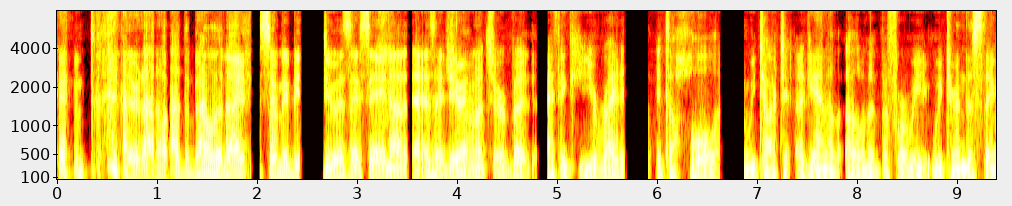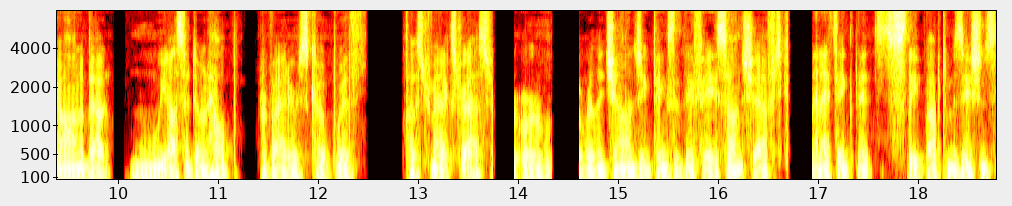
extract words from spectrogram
They're not up in the middle of the night. So maybe do as I say, not as I do. Sure. I'm not sure, but I think you're right. It's a whole. We talked again a, a little bit before we we turned this thing on about we also don't help providers cope with post traumatic stress or, or really challenging things that they face on shift. And I think that sleep optimizations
